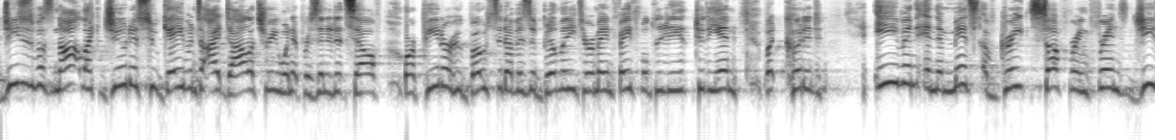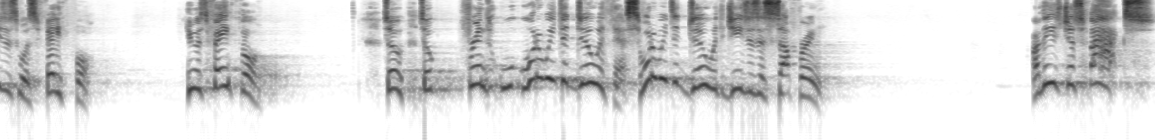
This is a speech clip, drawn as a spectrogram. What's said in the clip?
Jesus was not like Judas who gave into idolatry when it presented itself, or Peter who boasted of his ability to remain faithful to the, to the end but couldn't. Even in the midst of great suffering, friends, Jesus was faithful. He was faithful. So, so friends, what are we to do with this? What are we to do with Jesus' suffering? Are these just facts?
